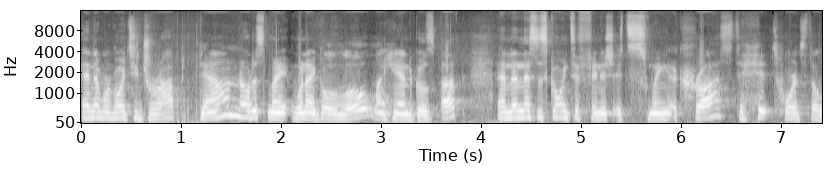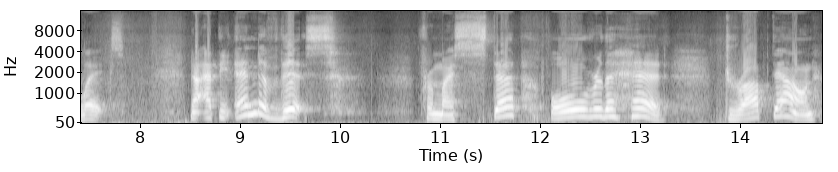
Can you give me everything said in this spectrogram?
And then we're going to drop down. Notice my when I go low, my hand goes up. And then this is going to finish its swing across to hit towards the legs. Now at the end of this, from my step over the head, drop down,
